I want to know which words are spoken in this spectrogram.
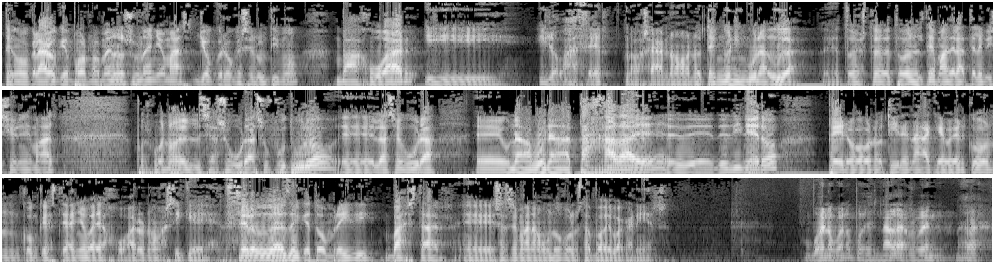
tengo claro que por lo menos un año más, yo creo que es el último, va a jugar y, y lo va a hacer. O sea, no, no tengo ninguna duda. Eh, todo esto, todo el tema de la televisión y demás, pues bueno, él se asegura su futuro, eh, él asegura eh, una buena tajada eh, de, dinero, pero no tiene nada que ver con, que este año vaya a jugar o no. Así que cero dudas de que Tom Brady va a estar esa semana uno con los Tampa Bay Buccaneers. Bueno, bueno, pues nada, Rubén, nada.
